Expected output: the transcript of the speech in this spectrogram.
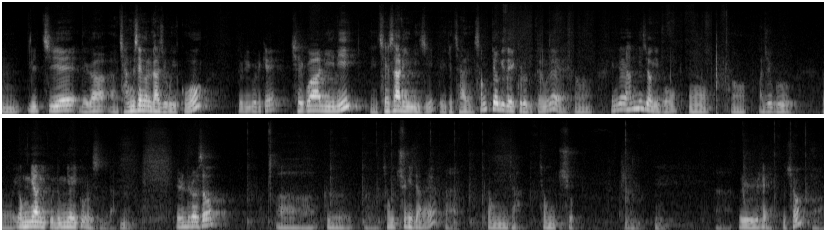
음, 일지에 내가 장생을 가지고 있고 그리고 이렇게 재관인이 제살인이지 이렇게 잘 성격이 돼 있고 그렇기 때문에 어, 굉장히 합리적이고 어, 어, 아주 그 어, 역량 있고 능력 있고 그렇습니다. 음. 예를 들어서 아, 그 어, 정축이잖아요. 아, 병자, 정축, 음, 예. 아, 을해, 그렇죠? 어,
